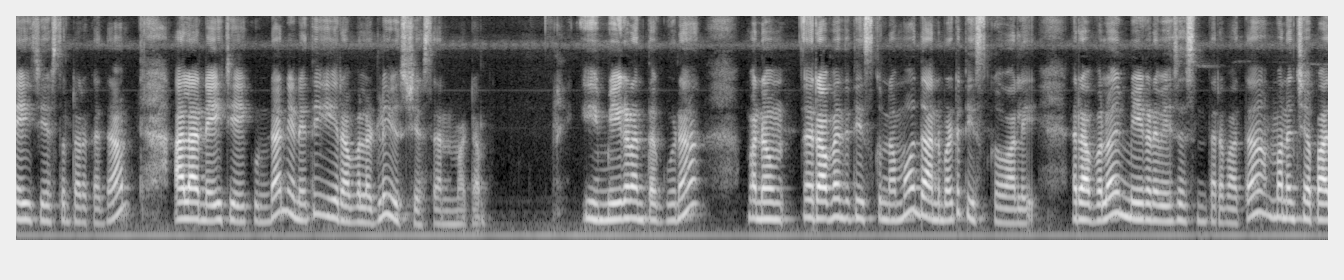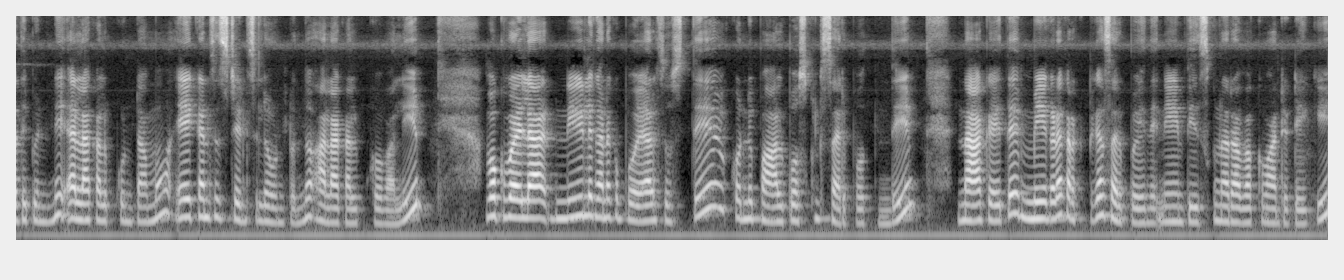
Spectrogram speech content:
నెయ్యి చేస్తుంటారు కదా అలా నెయ్యి చేయకుండా నేనైతే ఈ రవ్వ లడ్లు యూస్ చేస్తాను అనమాట ఈ మీగడంతా కూడా మనం రవ్వ ఎంత తీసుకున్నామో దాన్ని బట్టి తీసుకోవాలి. రవ్వలో మీగడ వేసేసిన తర్వాత మనం చపాతీ పిండిని ఎలా కలుపుకుంటామో ఏ కన్సిస్టెన్సీలో ఉంటుందో అలా కలుపుకోవాలి. ఒకవేళ నీళ్ళు కనుక పోయాల్సి వస్తే కొన్ని పాలు పోసుకుంటే సరిపోతుంది. నాకైతే మీగడ కరెక్ట్గా సరిపోయింది. నేను తీసుకున్న రవ్వ క్వాంటిటీకి.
